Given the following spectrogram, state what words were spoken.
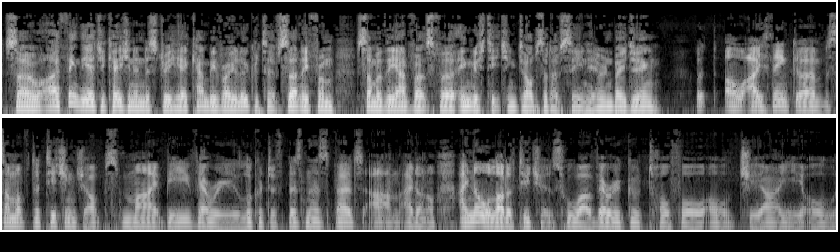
So I think the education industry here can be very lucrative. Certainly from some of the adverts for English teaching jobs that I've seen here in Beijing. Oh, I think um, some of the teaching jobs might be very lucrative business, but um, I don't know. I know a lot of teachers who are very good TOEFL or GRE or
